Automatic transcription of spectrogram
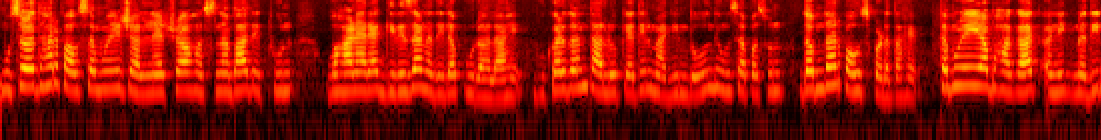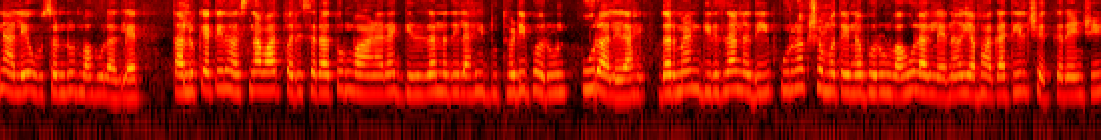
मुसळधार पावसामुळे जालन्याच्या हसनाबाद येथून वाहणाऱ्या गिरिजा नदीला पूर आला आहे. भोकरदन तालुक्यातील मागील दोन दिवसापासून दमदार पाऊस पडत आहे. त्यामुळे या भागात अनेक नदी नाले ओसंडून वाहू लागले आहेत. तालुक्यातील हसनाबाद परिसरातून वाहणाऱ्या गिरिजा नदीलाही दुथडी भरून पूर आलेला आहे. दरम्यान गिरिजा नदी पूर्ण क्षमतेनं भरून वाहू लागल्यानं या भागातील शेतकऱ्यांची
